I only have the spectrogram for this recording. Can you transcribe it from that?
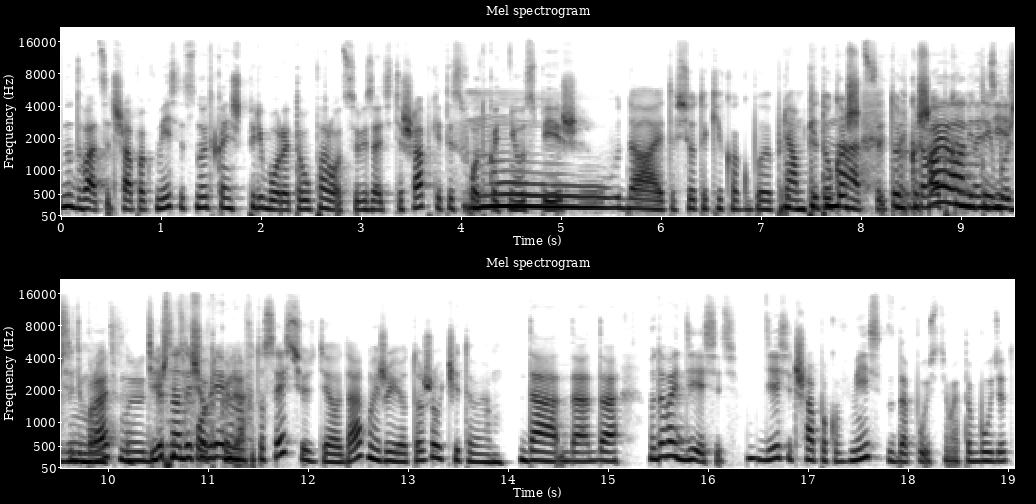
ну, 20 шапок в месяц. Ну, это, конечно, перебор, это упороться, вязать эти шапки, ты сфоткать ну, не успеешь. Ну, да, это все таки как бы прям... Ну, 15. Ты только, только ну, шапками ладно, ты будешь заниматься. Брать, мы Тебе же надо еще время на фотосессию сделать, да? Мы же ее тоже учитываем. Да, да, да. Ну, давай 10. 10 шапок в месяц, допустим, это будет.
